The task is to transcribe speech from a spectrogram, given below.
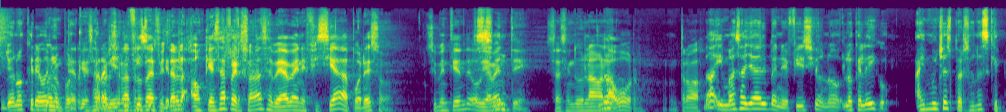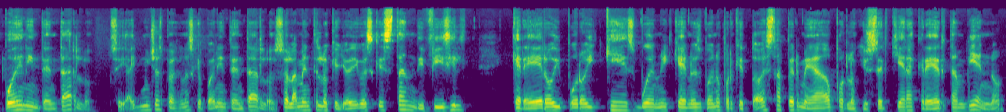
Yo no creo en porque esa persona trata de filtrar, aunque esa persona se vea beneficiada por eso. ¿Sí me entiende? Obviamente, está haciendo una labor, un trabajo. No, y más allá del beneficio, no, lo que le digo, hay muchas personas que pueden intentarlo, sí, hay muchas personas que pueden intentarlo. Solamente lo que yo digo es que es tan difícil creer hoy por hoy qué es bueno y qué no es bueno, porque todo está permeado por lo que usted quiera creer también, ¿no?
